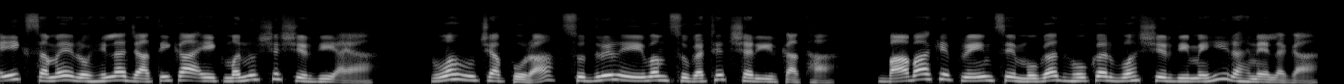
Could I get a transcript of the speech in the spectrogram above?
एक समय रोहिला जाति का एक मनुष्य शिरडी आया। वह ऊँचा पूरा, सुदृढ़ एवं सुगठित शरीर का था। बाबा के प्रेम से मुगध होकर वह शिरडी में ही रहने लगा।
